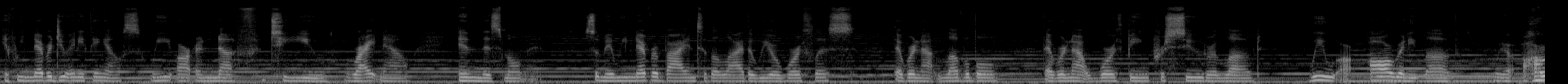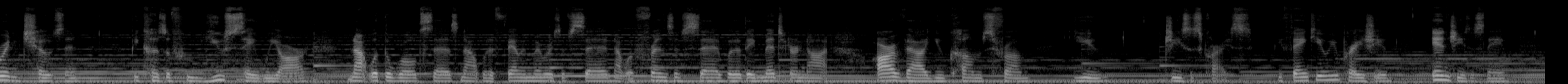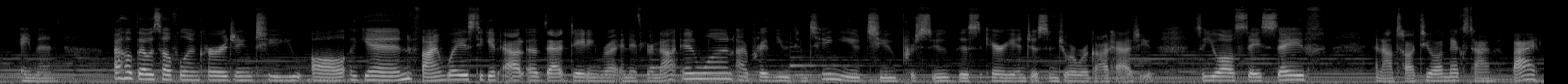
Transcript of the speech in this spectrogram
If we never do anything else, we are enough to you right now in this moment. So may we never buy into the lie that we are worthless, that we're not lovable, that we're not worth being pursued or loved. We are already loved. We are already chosen because of who you say we are, not what the world says, not what family members have said, not what friends have said, whether they meant it or not. Our value comes from you, Jesus Christ. We thank you we praise you. In Jesus' name, amen. I hope that was helpful and encouraging to you all. Again, find ways to get out of that dating rut. And if you're not in one, I pray that you continue to pursue this area and just enjoy where God has you. So, you all stay safe, and I'll talk to you all next time. Bye.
